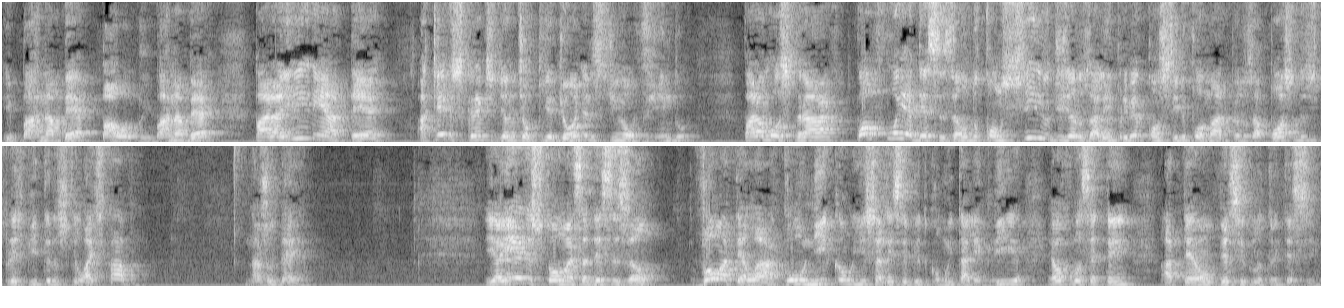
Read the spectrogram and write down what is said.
e Barnabé, Paulo e Barnabé, para irem até aqueles crentes de Antioquia, de onde eles tinham ouvido, para mostrar qual foi a decisão do Concílio de Jerusalém, primeiro concílio formado pelos apóstolos e presbíteros que lá estavam, na Judéia. E aí eles tomam essa decisão, vão até lá, comunicam, e isso é recebido com muita alegria, é o que você tem até o versículo 35.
